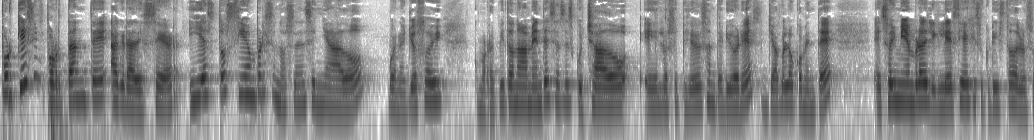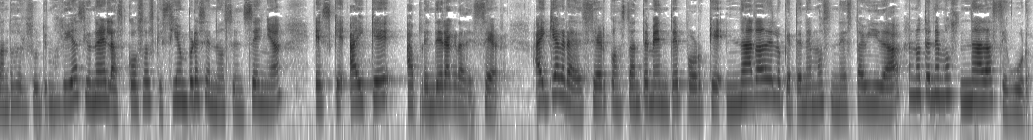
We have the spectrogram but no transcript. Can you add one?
¿por qué es importante agradecer? Y esto siempre se nos ha enseñado. Bueno, yo soy, como repito nuevamente, si has escuchado eh, los episodios anteriores, ya lo comenté, eh, soy miembro de la Iglesia de Jesucristo de los Santos de los Últimos Días y una de las cosas que siempre se nos enseña es que hay que aprender a agradecer. Hay que agradecer constantemente porque nada de lo que tenemos en esta vida no tenemos nada seguro.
